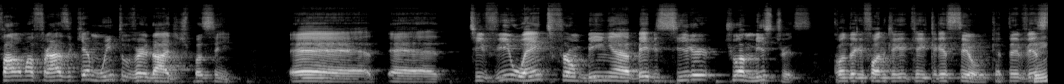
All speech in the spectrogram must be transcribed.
fala uma frase que é muito verdade, tipo assim, é, é, TV went from being a babysitter to a mistress. Quando ele falando que ele, que ele cresceu, que a TV Sim.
